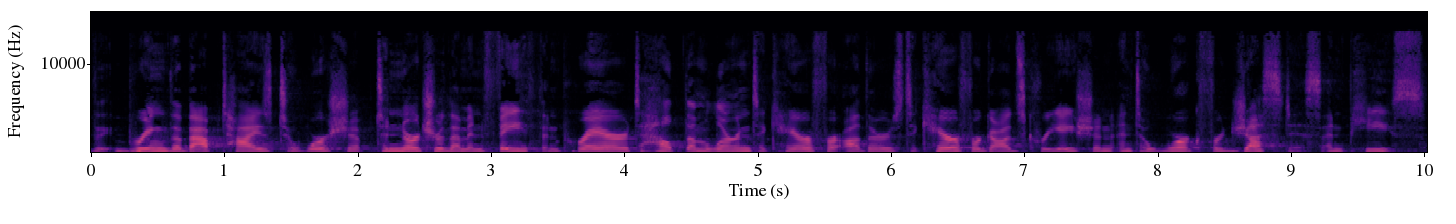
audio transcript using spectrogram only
the, bring the baptized to worship, to nurture them in faith and prayer, to help them learn to care for others, to care for God's creation, and to work for justice and peace.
